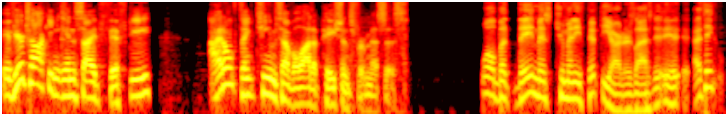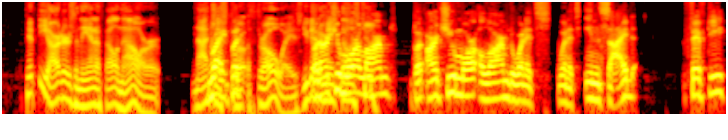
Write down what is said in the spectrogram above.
if you're talking inside 50, I don't think teams have a lot of patience for misses. Well, but they missed too many 50 yarders last. I think 50 yarders in the NFL now are not just Right, but- throw, throwaways. You But aren't you more too. alarmed? But aren't you more alarmed when it's when it's inside 50?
